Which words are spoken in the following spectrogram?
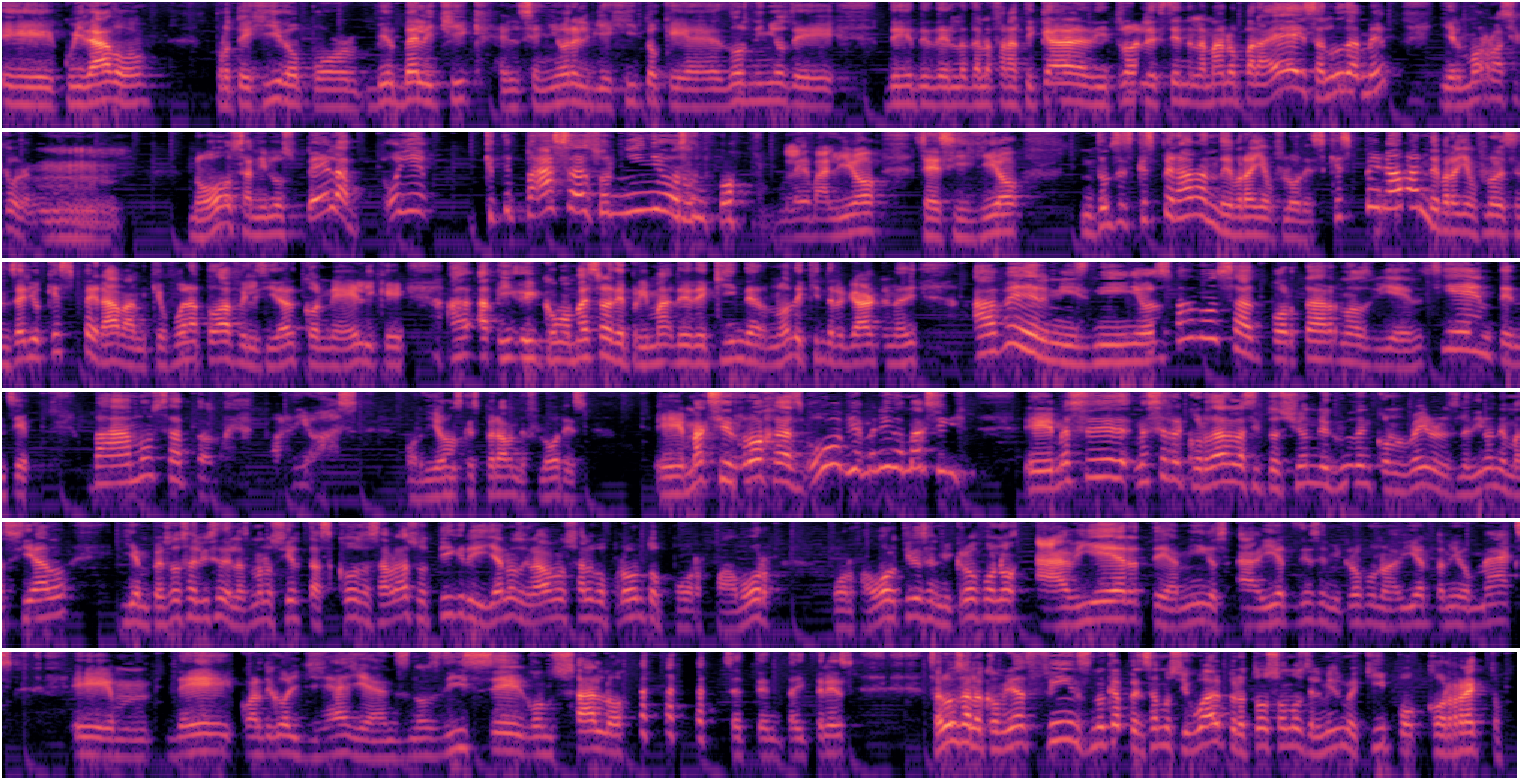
eh, cuidado, protegido por Bill Belichick, el señor, el viejito, que dos niños de, de, la, de fanaticada de Detroit le extienden la mano para, hey, salúdame. Y el morro así como de, mm". no, o sea, ni los pela. Oye, ¿qué te pasa? Son niños. Le valió, se siguió. Entonces, ¿qué esperaban de Brian Flores? ¿Qué esperaban de Brian Flores? En serio, ¿qué esperaban? Que fuera toda felicidad con él y que, ah, ah, y, como maestra de prima, de, de, kinder, ¿no? De kindergarten. A ver, mis niños, vamos a portarnos bien, siéntense. Vamos a, por Dios, por Dios, ¿qué esperaban de Flores? Eh, Maxi Rojas, ¡oh, bienvenido, Maxi! Eh, me, hace, me hace recordar la situación de Gruden con Raiders. Le dieron demasiado y empezó a salirse de las manos ciertas cosas. Abrazo, Tigre, y ya nos grabamos algo pronto, por favor. Por favor, tienes el micrófono abierto, amigos. Abierto, tienes el micrófono abierto, amigo Max. Em, de Gol Giants. Nos dice Gonzalo, 73. Saludos a la comunidad Fins. Nunca pensamos igual, pero todos somos del mismo equipo. Correcto.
